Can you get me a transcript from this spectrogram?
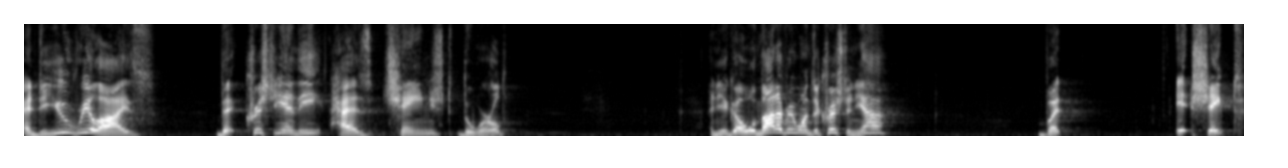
And do you realize that Christianity has changed the world? And you go, well, not everyone's a Christian. Yeah. But it shaped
